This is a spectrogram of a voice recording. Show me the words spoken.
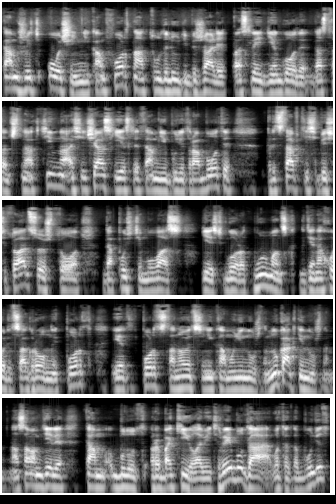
там жить очень некомфортно. Оттуда люди бежали последние годы достаточно активно. А сейчас, если там не будет работы, Представьте себе ситуацию, что, допустим, у вас есть город Мурманск, где находится огромный порт, и этот порт становится никому не нужным. Ну, как не нужным? На самом деле там будут рыбаки ловить рыбу, да, вот это будет,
